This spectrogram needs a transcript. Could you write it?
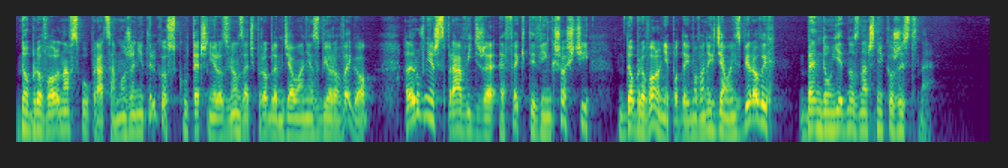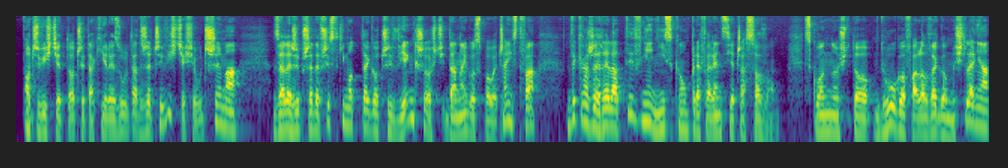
Dobrowolna współpraca może nie tylko skutecznie rozwiązać problem działania zbiorowego, ale również sprawić, że efekty większości dobrowolnie podejmowanych działań zbiorowych będą jednoznacznie korzystne. Oczywiście to, czy taki rezultat rzeczywiście się utrzyma, zależy przede wszystkim od tego, czy większość danego społeczeństwa wykaże relatywnie niską preferencję czasową, skłonność do długofalowego myślenia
